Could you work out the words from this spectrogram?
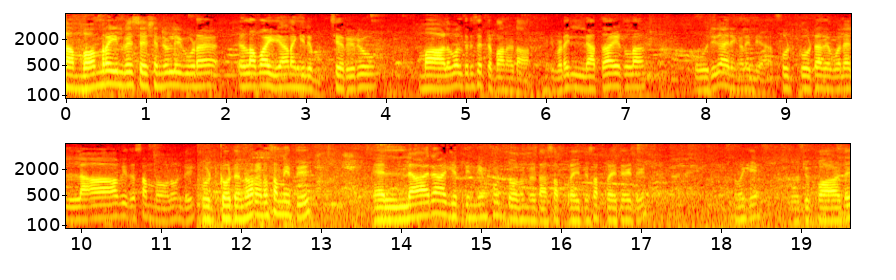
സംഭവം റെയിൽവേ സ്റ്റേഷന്റെ ഉള്ളിൽ കൂടെ ഉള്ള വഴിയാണെങ്കിലും ചെറിയൊരു മാൾ പോലത്തെ ഒരു സെറ്റപ്പാണ് കേട്ടോ ഇവിടെ ഇല്ലാത്തതായിട്ടുള്ള ഒരു കാര്യങ്ങളില്ല. ഫുഡ് കോർട്ട് അതേപോലെ എല്ലാവിധ സംഭവങ്ങളും ഉണ്ട്. ഫുഡ് കോർട്ട് എന്ന് പറയുന്ന സമയത്ത് എല്ലാ രാജ്യത്തിന്റെയും ഫുഡുകളുണ്ട് കേട്ടോ സെപ്പറേറ്റ് സെപ്പറേറ്റ് ആയിട്ട്. നമുക്ക് ഒരുപാട്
